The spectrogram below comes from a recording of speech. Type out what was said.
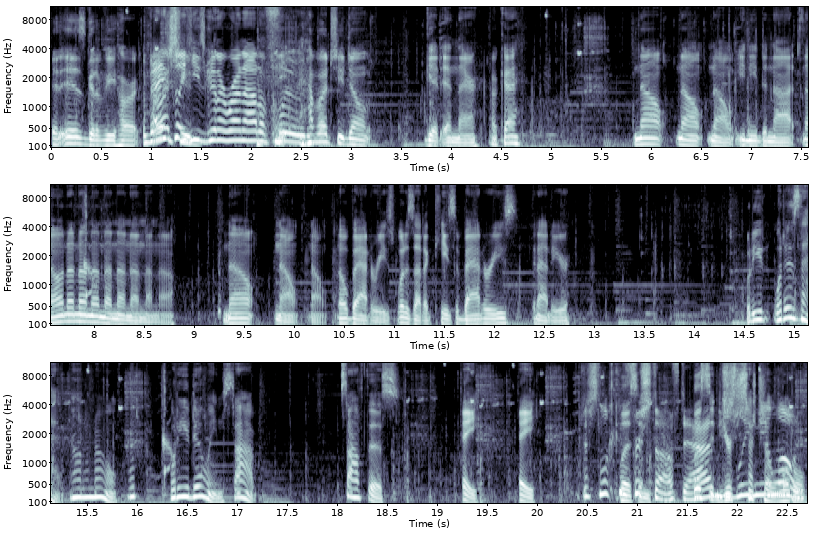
It is gonna be hard. Eventually, you- he's gonna run out of food. How about you don't get in there, okay? No, no, no. You need to not. No, no, no, no, no, no, no, no, no. No, no, no. No batteries. What is that? A case of batteries? Get out of here. What are you what is that? No, no, no. What what are you doing? Stop. Stop this. Hey, hey, Just looking listen. for stuff, Dad. Listen, you're such a alone. little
